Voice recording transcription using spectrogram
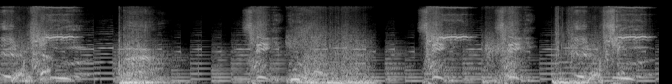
Sieg! Sieg! Sieg! Sieg!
